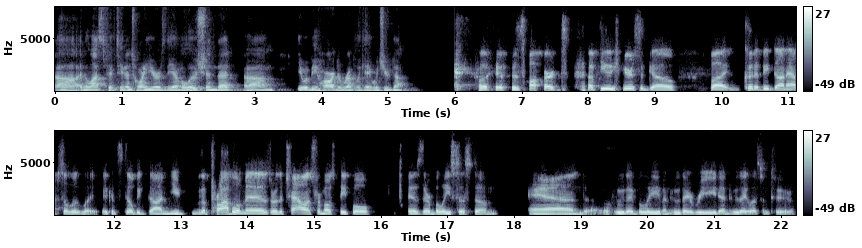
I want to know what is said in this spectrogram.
uh, in the last 15 to 20 years, the evolution, that um, it would be hard to replicate what you've done? it was hard a few years ago, but could it be done? Absolutely. It could still be done. You, the problem is, or the challenge for most people is their belief system and who they believe and who they read and who they listen to.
